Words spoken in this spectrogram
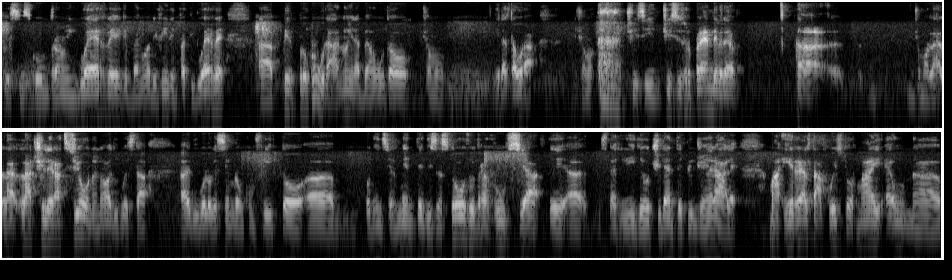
che si scontrano in guerre che vengono definite infatti guerre per procura. Noi ne abbiamo avuto, diciamo, in realtà ora diciamo, ci, si, ci si sorprende per diciamo, la, la, l'accelerazione no, di, questa, uh, di quello che sembra un conflitto uh, potenzialmente disastroso tra Russia e uh, Stati Uniti e Occidente più generale, ma in realtà questo ormai è un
